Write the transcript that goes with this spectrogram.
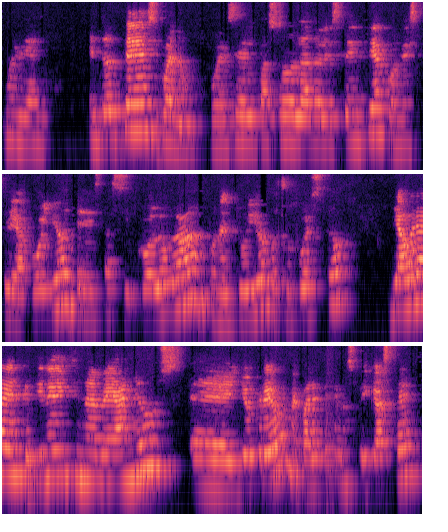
Muy bien. Entonces, bueno, pues él pasó la adolescencia con este apoyo de esta psicóloga, con el tuyo, por supuesto. Y ahora él que tiene 19 años, eh, yo creo, me parece que me explicaste,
